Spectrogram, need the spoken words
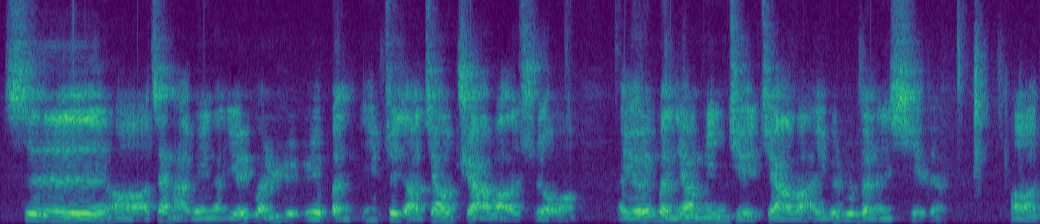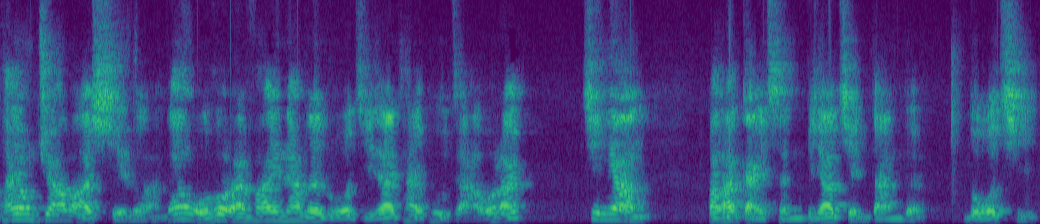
是哦，在哪边呢？有一本日日本，因为最早教 Java 的时候哦，有一本叫明解 Java，一个日本人写的，哦，他用 Java 写的，但我后来发现他的逻辑实在太复杂，后来尽量把它改成比较简单的逻辑。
